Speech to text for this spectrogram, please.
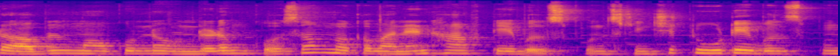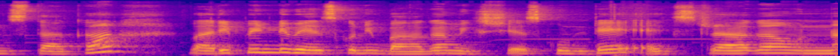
ప్రాబ్లం అవ్వకుండా ఉండడం కోసం ఒక వన్ అండ్ హాఫ్ టేబుల్ స్పూన్స్ నుంచి టూ టేబుల్ స్పూన్స్ దాకా వరిపిండి వేసుకొని బాగా మిక్స్ చేసుకుంటే ఎక్స్ట్రాగా ఉన్న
